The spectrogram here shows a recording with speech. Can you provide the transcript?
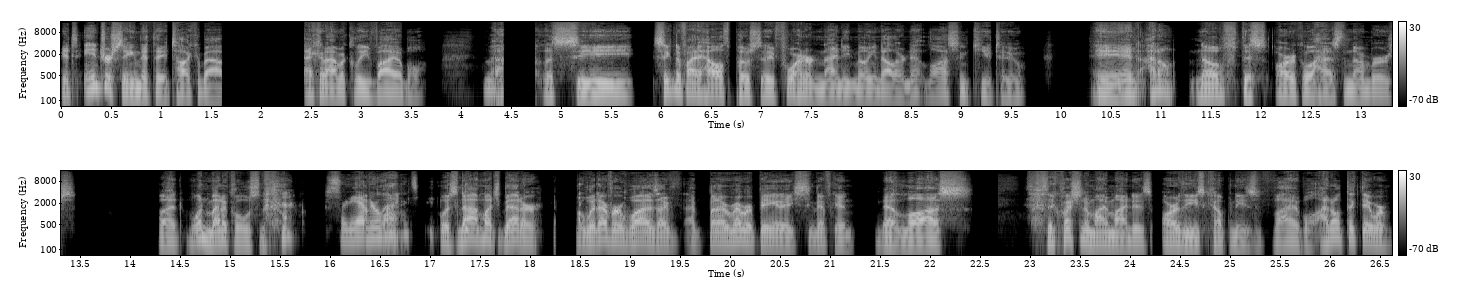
It's interesting that they talk about economically viable. Mm. Uh, let's see. Signify Health posted a $490 million net loss in Q2. And I don't know if this article has the numbers, but One Medical was not, was not much better. But whatever it was, I've, I, but I remember it being a significant net loss. The question in my mind is Are these companies viable? I don't think they were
